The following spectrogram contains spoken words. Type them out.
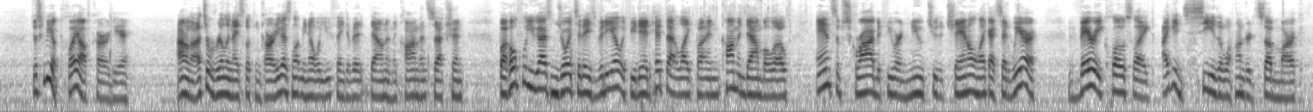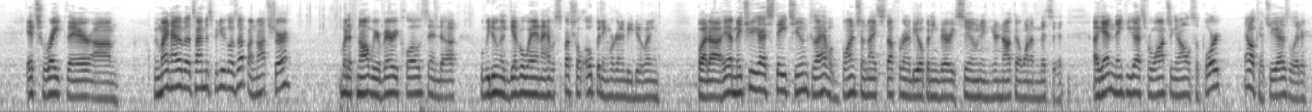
This could be a playoff card here. I don't know. That's a really nice looking card. You guys let me know what you think of it down in the comments section. But hopefully you guys enjoyed today's video. If you did, hit that like button, comment down below, and subscribe if you are new to the channel. Like I said, we are very close. Like, I can see the 100 sub mark. It's right there. Um, we might have it by the time this video goes up. I'm not sure. But if not, we're very close. And uh, we'll be doing a giveaway. And I have a special opening we're going to be doing. But uh, yeah, make sure you guys stay tuned. Because I have a bunch of nice stuff we're going to be opening very soon. And you're not going to want to miss it. Again, thank you guys for watching and all the support. And I'll catch you guys later.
